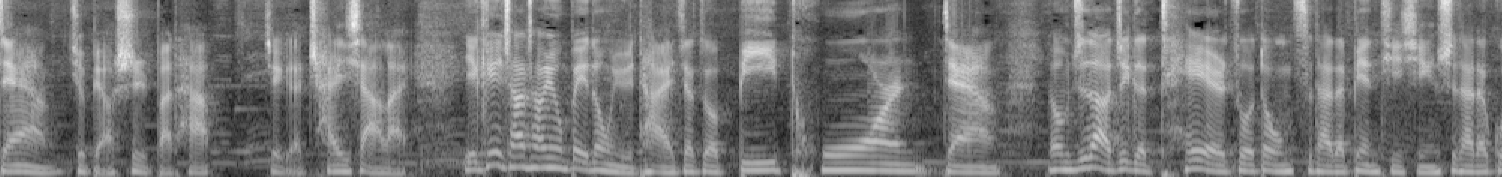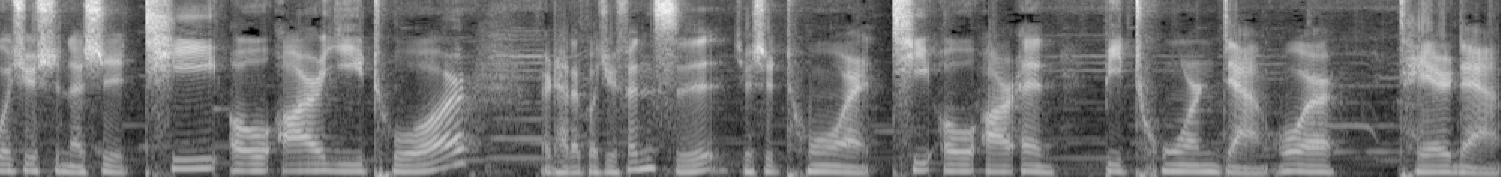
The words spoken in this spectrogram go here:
down 就表示把它。这个拆下来，也可以常常用被动语态，叫做 be torn down。那我们知道这个 tear 做动词，它的变体形式，它的过去式呢是 t o r e tore，而它的过去分词就是 torn t o r n be torn down or tear down。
